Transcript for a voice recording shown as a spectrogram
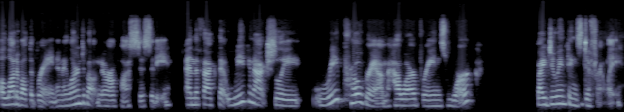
a lot about the brain and I learned about neuroplasticity and the fact that we can actually reprogram how our brains work by doing things differently.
